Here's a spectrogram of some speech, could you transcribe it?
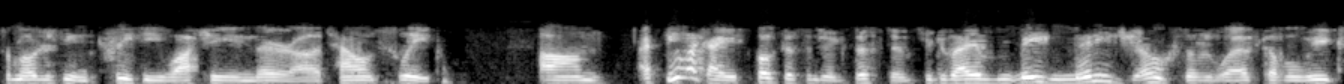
promoters being creepy watching their uh, talent sleep. Um, I feel like I spoke this into existence because I have made many jokes over the last couple of weeks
